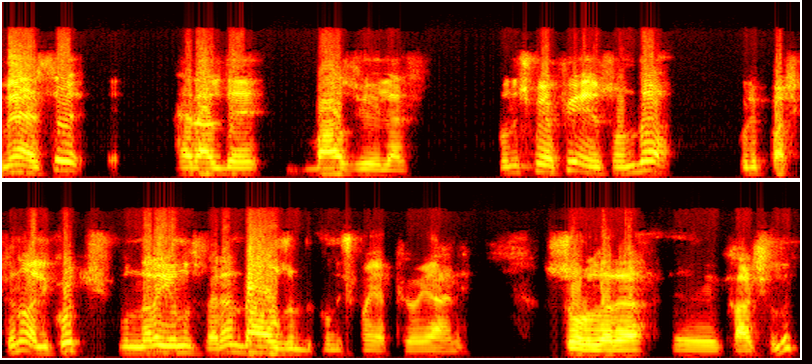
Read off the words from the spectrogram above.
meğerse herhalde bazı üyeler konuşma yapıyor. En sonunda kulüp başkanı Ali Koç bunlara yanıt veren daha uzun bir konuşma yapıyor yani sorulara e, karşılık.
